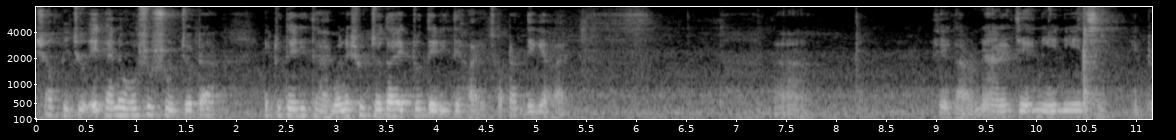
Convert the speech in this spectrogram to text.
সব কিছু এখানে অবশ্য সূর্যটা একটু দেরিতে হয় মানে সূর্যোদয় একটু দেরিতে হয়, ছটার দিকে হয়। সেই কারণে আর যে নিয়ে নিয়েছি একটু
